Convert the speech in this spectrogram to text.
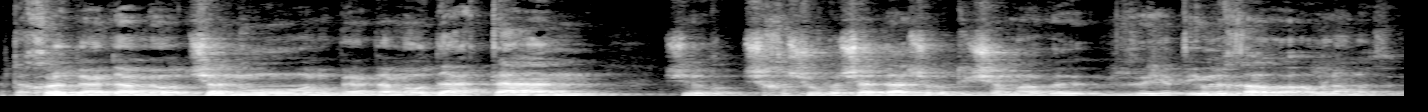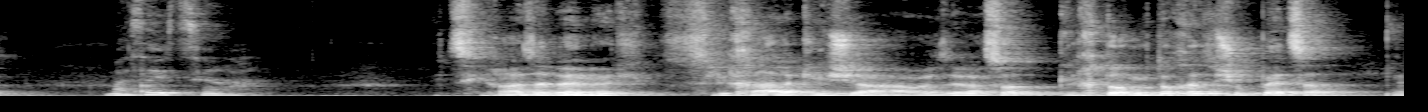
אתה יכול להיות בן אדם מאוד שנון, או בן אדם מאוד דעתן, ש, שחשוב לו שהדעה שלו תישמע, וזה יתאים לך העולם הזה. מה זה יצירה? יצירה זה באמת, סליחה על הקלישאה, אבל זה לעשות, לכתוב מתוך איזשהו פצע. אה,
